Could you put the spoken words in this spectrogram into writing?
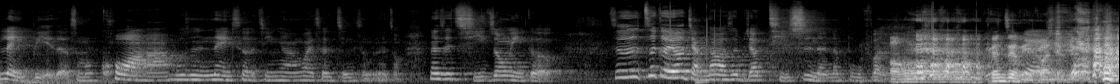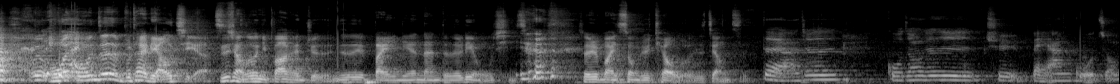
类别的，什么胯啊，或是内侧筋啊、外侧筋什么那种，那是其中一个。就是这个有讲到的是比较体适能的部分，哦，跟这个没关系。我我们我们真的不太了解啊，只是想说你爸可能觉得你这是百年难得的练武奇才，所以就把你送去跳舞了，是这样子。对啊，就是国中就是去北安国中，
